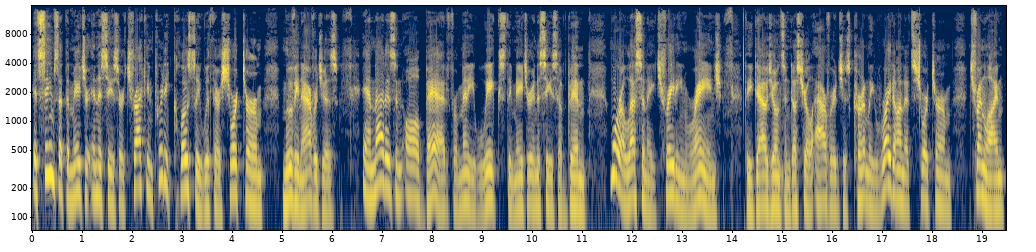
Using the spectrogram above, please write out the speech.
It seems that the major indices are tracking pretty closely with their short term moving averages, and that isn't all bad. For many weeks, the major indices have been more or less in a trading range. The Dow Jones Industrial Average is currently right on its short-term trend line,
